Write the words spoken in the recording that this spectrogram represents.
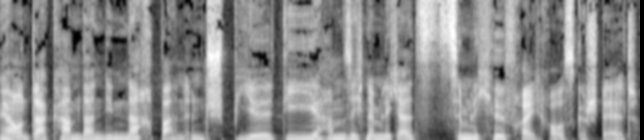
Ja, und da kamen dann die Nachbarn ins Spiel, die haben sich nämlich als ziemlich hilfreich rausgestellt.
